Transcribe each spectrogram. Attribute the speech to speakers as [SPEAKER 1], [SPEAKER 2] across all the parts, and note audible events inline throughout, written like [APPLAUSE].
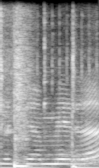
[SPEAKER 1] Stedelijke midden.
